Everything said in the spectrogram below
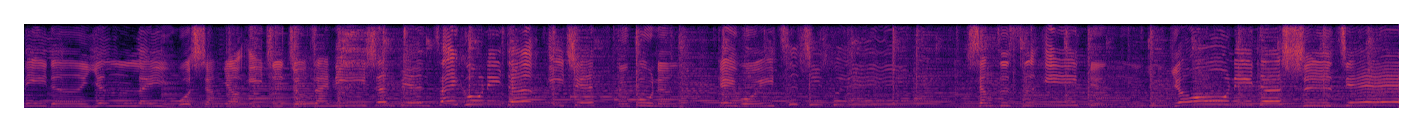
你的眼泪。我想要一直就在你身边，在乎你的一切。能不能给我一次机会，想自私一点，拥有你的世界？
